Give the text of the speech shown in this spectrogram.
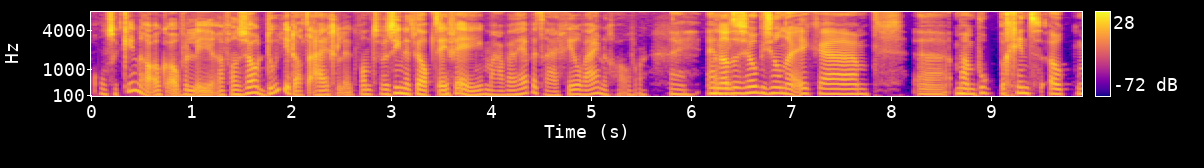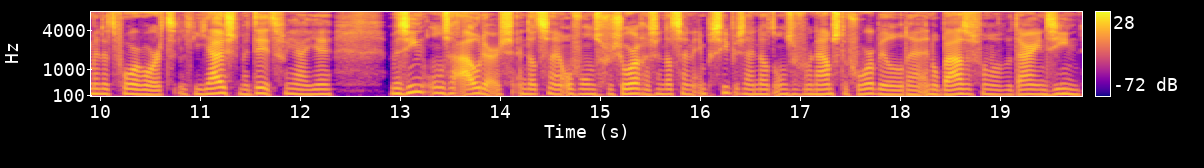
onze kinderen ook over leren. Van zo doe je dat eigenlijk. Want we zien het wel op tv, maar we hebben het er eigenlijk heel weinig over. Nee. En Dat dat is heel bijzonder. Ik, eh, eh, mijn boek begint ook met het voorwoord, juist met dit. Van ja, je, we zien onze ouders en dat zijn, of onze verzorgers. En dat zijn in principe zijn dat onze voornaamste voorbeelden. En op basis van wat we daarin zien,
